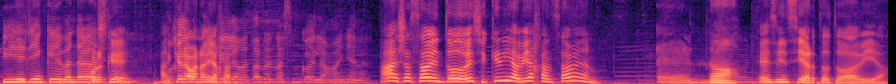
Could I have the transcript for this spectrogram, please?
Y le tienen que levantar a ¿Por las qué? cinco. ¿A qué hora van a Hay que viajar? levantarnos a las 5 de la mañana. Ah, ya saben todo eso. ¿Y qué día viajan, saben? eh, no. Es incierto todavía.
